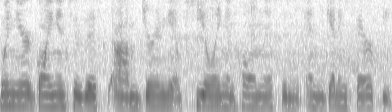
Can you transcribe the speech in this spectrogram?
when you're going into this um, journey of healing and wholeness and, and getting therapy.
